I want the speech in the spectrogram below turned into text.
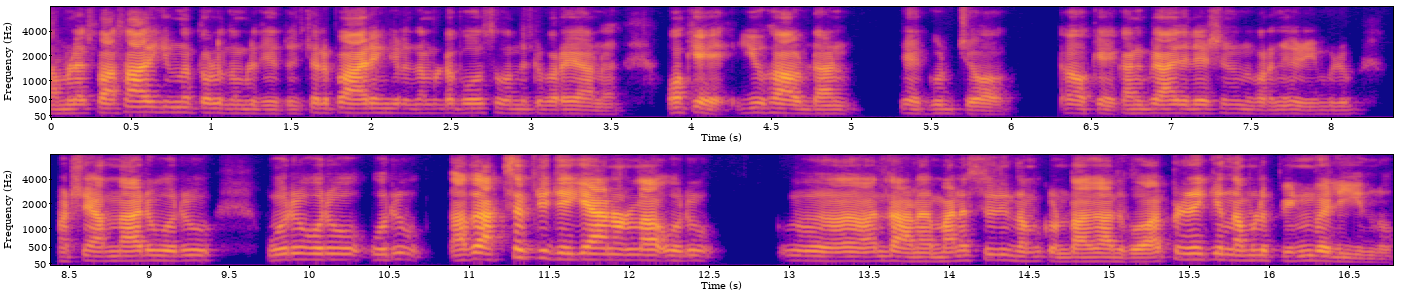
നമ്മളെ സാധിക്കുന്നിടത്തോളം നമ്മൾ ചെയ്തു. ചിലപ്പോൾ ആരെങ്കിലും നമ്മുടെ ബോസ് വന്നിട്ട് പറയാണ് okay you have done a good job okay congratulation എന്ന് പറഞ്ഞു കഴിയുമ്പോഴും. പക്ഷെ അന്നാലും ഒരു ഒരു ഒരു ഒരു അത് അക്സെപ്റ്റ് ചെയ്യാനുള്ള ഒരു എന്താണ് മനസ്ഥിതി നമുക്ക് ഉണ്ടാകാതെ പോകും. അപ്പോഴേക്കും നമ്മൾ പിൻവലിയുന്നു.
